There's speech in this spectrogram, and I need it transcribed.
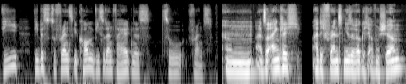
Wie, wie bist du zu Friends gekommen? Wie ist so dein Verhältnis zu Friends? Ähm, also eigentlich hatte ich Friends nie so wirklich auf dem Schirm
